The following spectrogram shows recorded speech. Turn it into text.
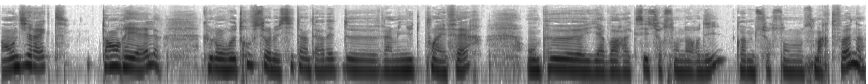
en direct, temps réel que l'on retrouve sur le site internet de 20minutes.fr. On peut y avoir accès sur son ordi comme sur son smartphone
